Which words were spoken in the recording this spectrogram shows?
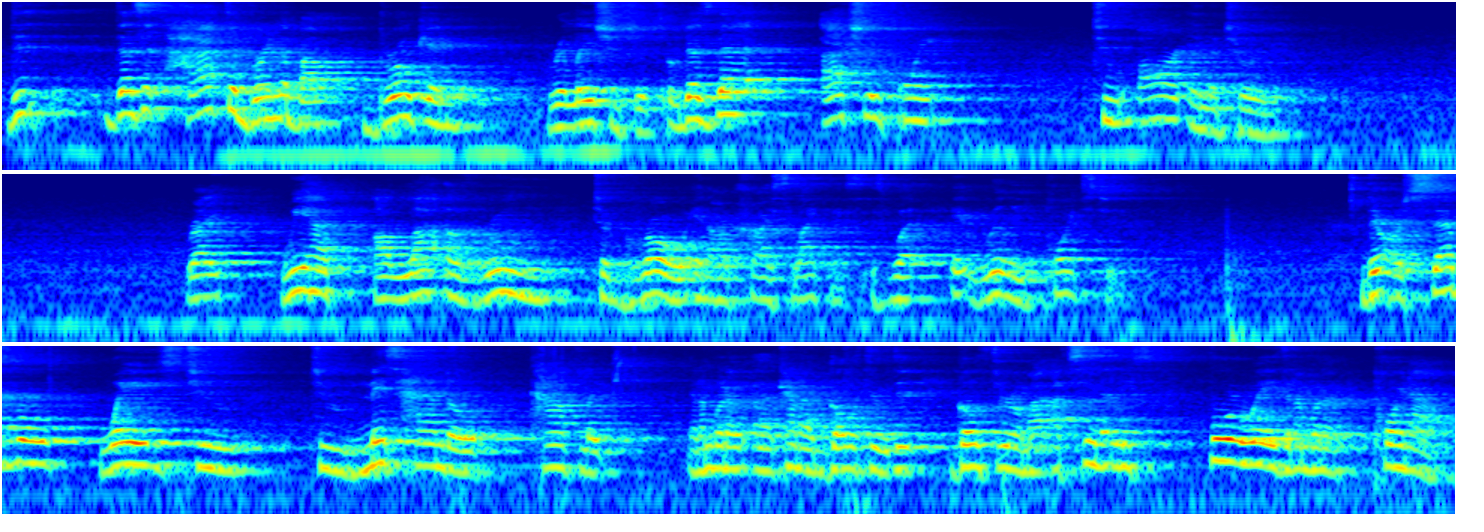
does it have to bring about broken relationships? Or does that actually point to our immaturity? Right? We have a lot of room to grow in our Christ likeness, is what it really points to. There are several ways to, to mishandle conflict, and I'm going to uh, kind of go through go through them. I've seen at least four ways that I'm going to point out.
